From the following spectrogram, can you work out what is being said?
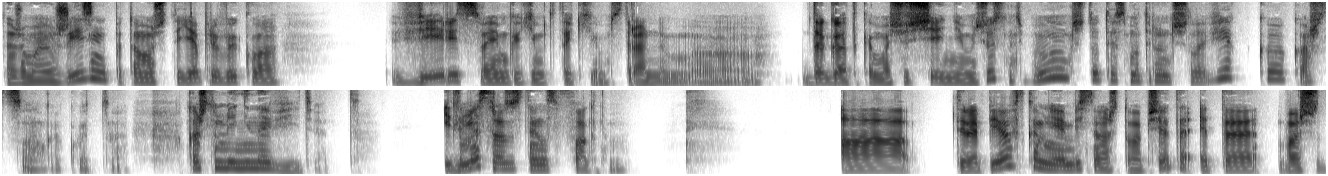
тоже мою жизнь, потому что я привыкла верить своим каким-то таким странным э, догадкам, ощущениям и чувствам. Типа, ну, что-то я смотрю на человека, кажется, он какой-то... Кажется, он меня ненавидит. И для меня сразу становилось фактом. А терапевтка мне объясняла, что вообще-то это ваша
